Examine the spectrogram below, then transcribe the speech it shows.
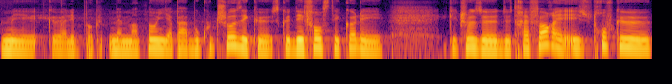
mais qu'à l'époque, même maintenant, il n'y a pas beaucoup de choses et que ce que défend cette école est, quelque chose de, très fort. Et je trouve que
